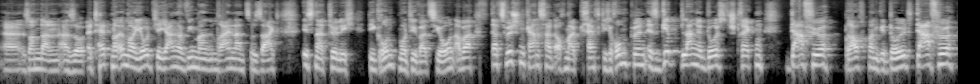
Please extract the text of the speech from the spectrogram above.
Äh, sondern also et hätte noch immer Jodje Jange, wie man im Rheinland so sagt, ist natürlich die Grundmotivation. Aber dazwischen kann es halt auch mal kräftig rumpeln. Es gibt lange Durststrecken. Dafür braucht man Geduld. Dafür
